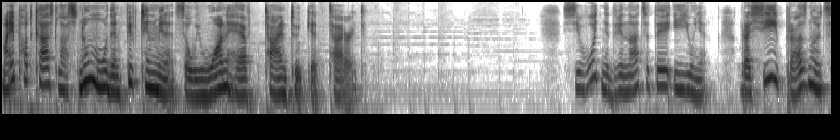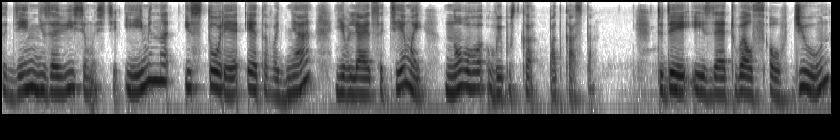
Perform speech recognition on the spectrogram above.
My podcast lasts no more than 15 minutes, so we won't have time to get tired. Сегодня 12 июня. В России празднуется День независимости, и именно история этого дня является темой нового выпуска подкаста. Today is the 12th of June,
